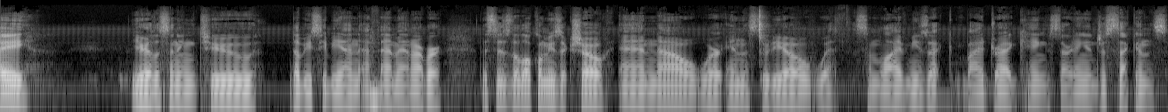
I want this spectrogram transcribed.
Hey, you're listening to WCBN FM Ann Arbor. This is the local music show, and now we're in the studio with some live music by Drag King starting in just seconds.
